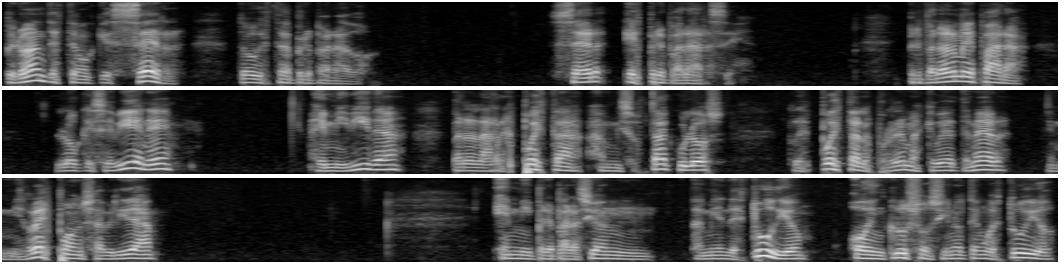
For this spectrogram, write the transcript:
pero antes tengo que ser, tengo que estar preparado. Ser es prepararse. Prepararme para lo que se viene en mi vida para la respuesta a mis obstáculos, respuesta a los problemas que voy a tener, en mi responsabilidad, en mi preparación también de estudio, o incluso si no tengo estudio,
